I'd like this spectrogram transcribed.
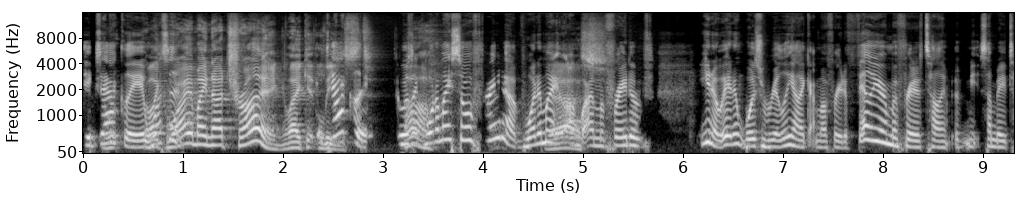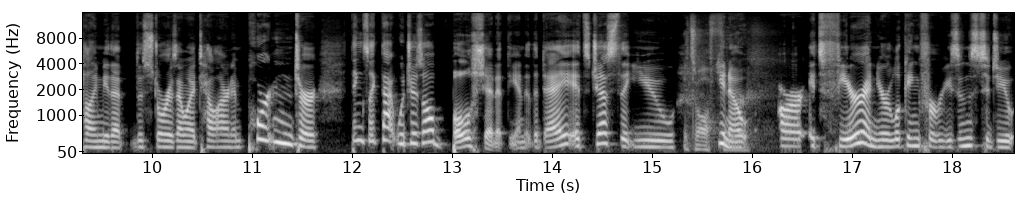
exactly it like wasn't why am I not trying? Like at least exactly least. it was like Ah. what am i so afraid of what am i I'm, I'm afraid of you know it was really like i'm afraid of failure i'm afraid of telling somebody telling me that the stories i want to tell aren't important or things like that which is all bullshit at the end of the day it's just that you It's all you know, fear. are it's fear and you're looking for reasons to do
